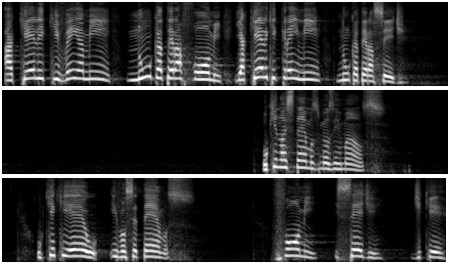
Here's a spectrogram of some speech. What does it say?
Aquele que vem a mim nunca terá fome, e aquele que crê em mim nunca terá sede. O que nós temos, meus irmãos? O que que eu e você temos? Fome e sede de quê?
